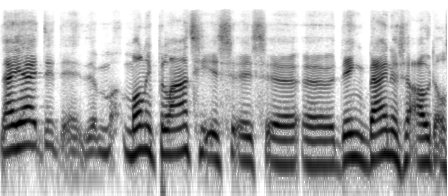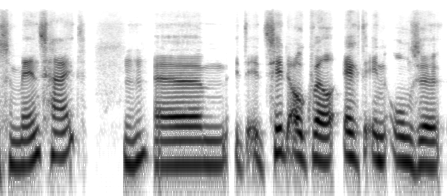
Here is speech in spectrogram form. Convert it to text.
Nou ja, de, de manipulatie is, is uh, denk bijna zo oud als de mensheid. Mm -hmm. um, het, het, zit ook wel echt in onze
